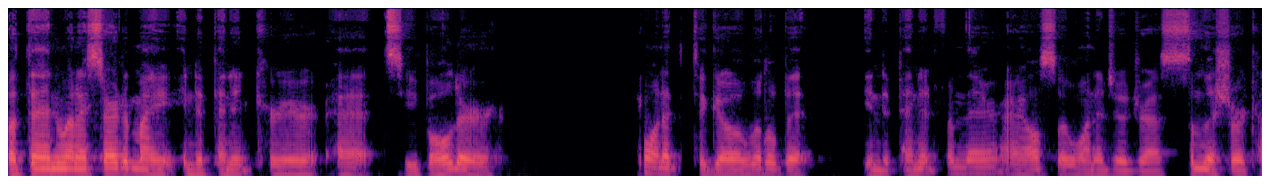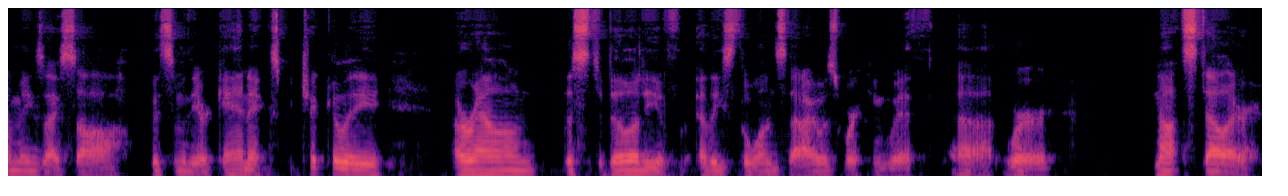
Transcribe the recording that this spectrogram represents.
But then when I started my independent career at CU Boulder, I wanted to go a little bit independent from there. I also wanted to address some of the shortcomings I saw with some of the organics, particularly around the stability of at least the ones that I was working with uh, were not stellar.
